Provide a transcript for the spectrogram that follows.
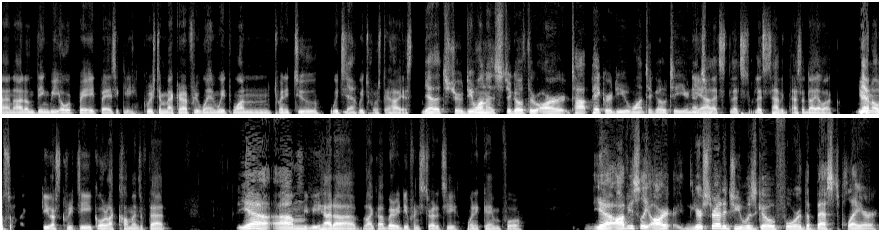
and I don't think we overpaid basically. Christian McCaffrey went with 122, which yeah. which was the highest. Yeah, that's true. Do you want us to go through our top pick, or do you want to go to your next? Yeah, one? let's let's let's have it as a dialogue. You yeah. can also like, give us critique or like comments of that. Yeah. Um, CV had a like a very different strategy when it came for. Yeah, obviously our your strategy was go for the best player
